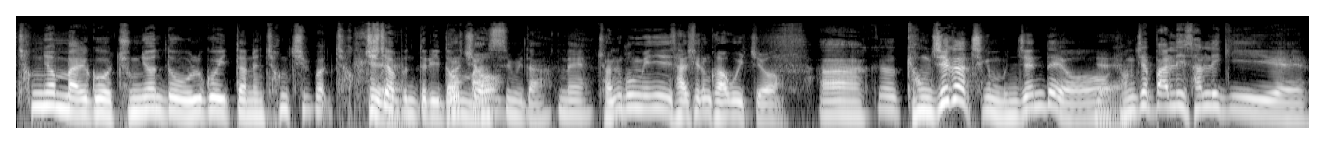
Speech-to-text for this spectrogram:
청년 말고 중년도 울고 있다는 청취, 청취자분들이 네. 너무 그렇죠. 많습니다. 네. 전 국민이 사실은 가고 있죠. 아, 그 경제가 지금 문제인데요. 네. 경제 빨리 살리기 위해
